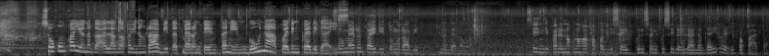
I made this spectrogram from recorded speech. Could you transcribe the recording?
so kung kayo nag-aalaga kayo ng rabbit at meron kayong tanim, go na. Pwedeng pwede guys. So meron tayo ditong rabbit na dalawa. Kasi hindi pa rin ako nakakapag-decide kung saan ko sila ilalagay or ipapatong.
